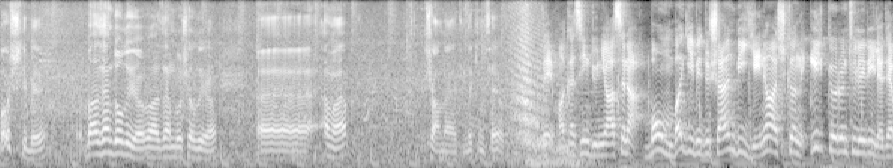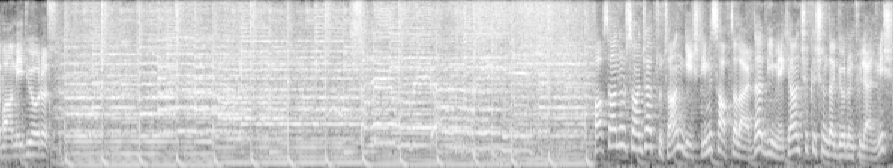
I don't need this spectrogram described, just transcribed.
boş gibi. Bazen doluyor, bazen boşalıyor. Ee, ama şu anda hayatımda kimse yok. Ve magazin dünyasına bomba gibi düşen bir yeni aşkın ilk görüntüleriyle devam ediyoruz. Hafsanur Sancak tutan geçtiğimiz haftalarda bir mekan çıkışında görüntülenmiş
